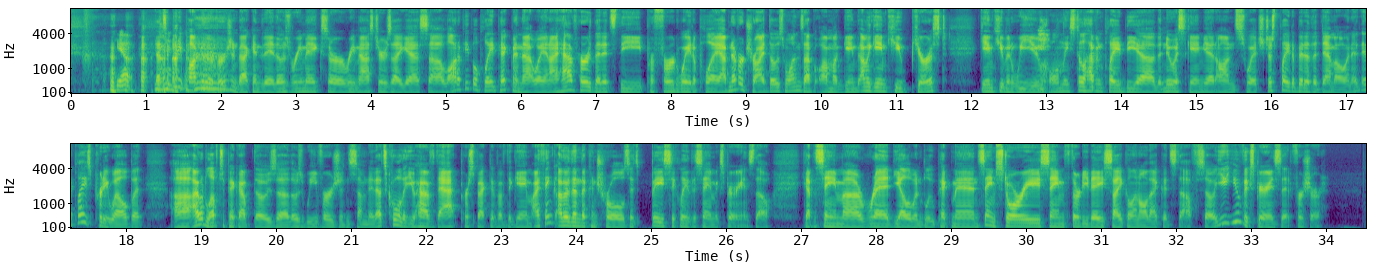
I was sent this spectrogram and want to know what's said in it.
yeah. That's a pretty popular version back in the day. Those remakes or remasters, I guess. Uh, a lot of people played Pikmin that way, and I have heard that it's the preferred way to play. I've never tried those ones. i am a game. I'm a GameCube purist. GameCube and Wii U only. Still haven't played the uh, the newest game yet on Switch. Just played a bit of the demo, and it, it plays pretty well. But uh, I would love to pick up those uh, those Wii versions someday. That's cool that you have that perspective of the game. I think other than the controls, it's basically the same experience though. You got the same uh, red, yellow, and blue Pikmin, same story, same 30 day cycle, and all that good stuff. So you you've experienced it for sure.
